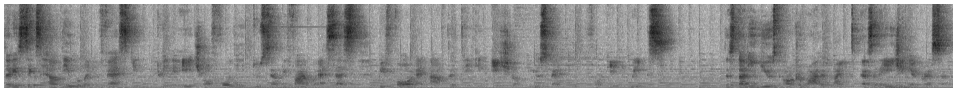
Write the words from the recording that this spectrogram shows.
36 healthy women with fair skin between the age of 40 to 75 were assessed before and after taking ageLOC You-span for 8 weeks. The study used ultraviolet light as an aging aggressor.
